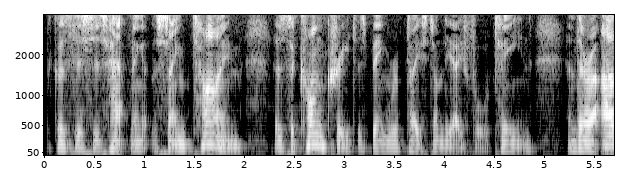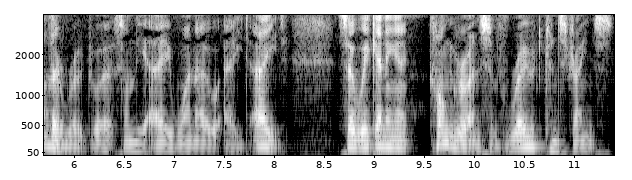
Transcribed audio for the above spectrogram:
because this is happening at the same time as the concrete is being replaced on the A14 and there are other roadworks on the A1088. So we're getting a congruence of road constraints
